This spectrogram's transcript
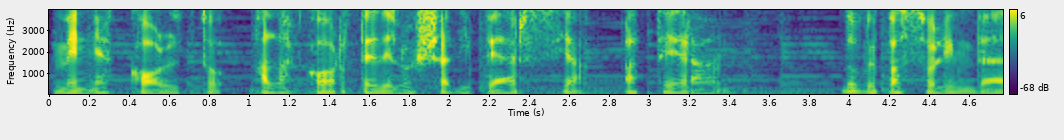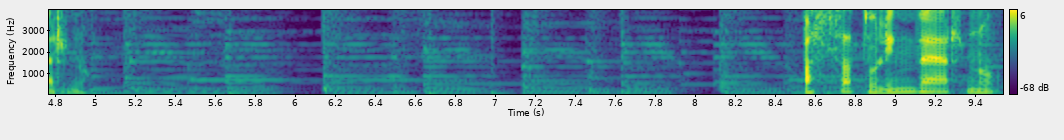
venne accolto alla corte dello Shah di Persia a Teheran, dove passò l'inverno. Passato l'inverno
